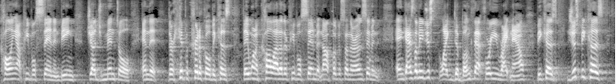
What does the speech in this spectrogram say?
calling out people's sin and being judgmental and that they're hypocritical because they want to call out other people's sin but not focus on their own sin. And, and guys, let me just like debunk that for you right now because just because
